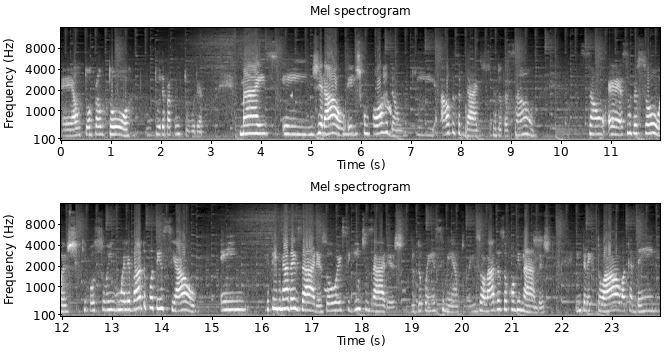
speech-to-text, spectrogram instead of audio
é, autor para autor, cultura para cultura. Mas, em geral, eles concordam que altas habilidades de superdotação são, é, são pessoas que possuem um elevado potencial em determinadas áreas ou as seguintes áreas do, do conhecimento, isoladas ou combinadas: intelectual, acadêmico,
